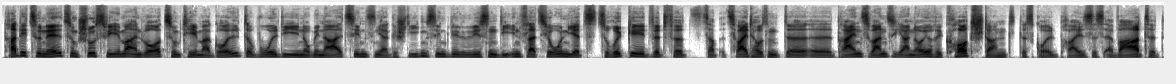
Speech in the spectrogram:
Traditionell zum Schluss wie immer ein Wort zum Thema Gold. Obwohl die Nominalzinsen ja gestiegen sind, wie wir wissen, die Inflation jetzt zurückgeht, wird für 2023 ein neuer Rekordstand des Goldpreises erwartet.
